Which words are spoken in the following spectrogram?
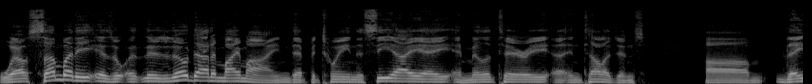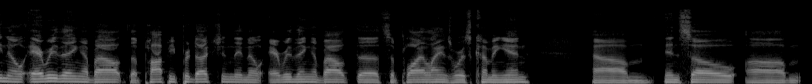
Well, somebody is. There's no doubt in my mind that between the CIA and military uh, intelligence, um, they know everything about the poppy production. They know everything about the supply lines where it's coming in. Um, and so um,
